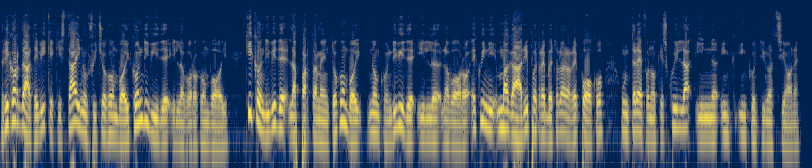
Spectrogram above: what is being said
Ricordatevi che chi sta in ufficio con voi condivide il lavoro con voi. Chi condivide l'appartamento con voi non condivide il lavoro e quindi magari potrebbe tollerare poco un telefono che squilla in, in, in continuazione.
